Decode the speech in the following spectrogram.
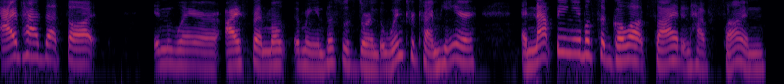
i've had that thought in where i spent most i mean this was during the winter time here and not being able to go outside and have sun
